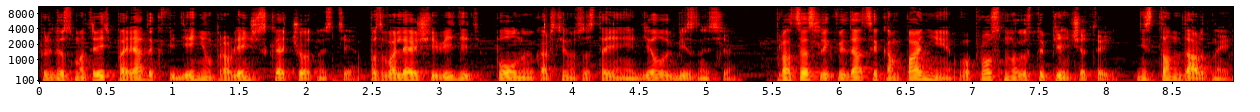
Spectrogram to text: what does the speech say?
Предусмотреть порядок ведения управленческой отчетности, позволяющий видеть полную картину состояния дел в бизнесе. Процесс ликвидации компании – вопрос многоступенчатый, нестандартный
